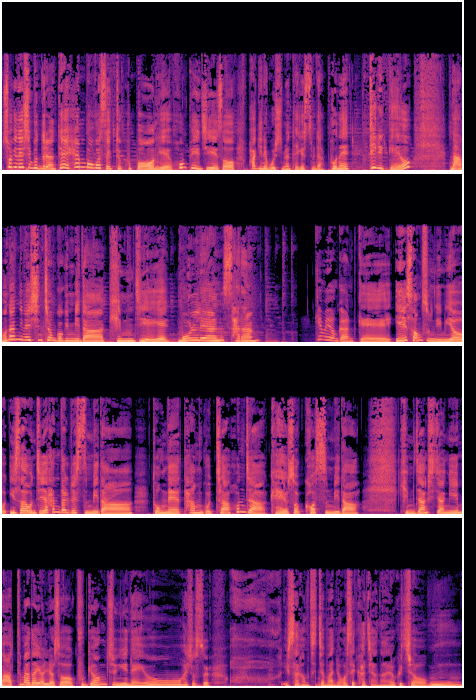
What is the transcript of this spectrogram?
소개되신 분들한테 햄버거 세트 쿠폰, 예, 홈페이지에서 확인해 보시면 되겠습니다. 보내드릴게요. 나무나님의 신청곡입니다. 김지애의 몰래한 사랑. 김혜영과 함께 이성숙님이요 이사 온 지 한 달 됐습니다. 동네 탐구차 혼자 계속 걷습니다. 김장시장이 마트마다 열려서 구경 중이네요 하셨어요. 어, 이사 가면 진짜 많이 어색하지 않아요? 그쵸? 음.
